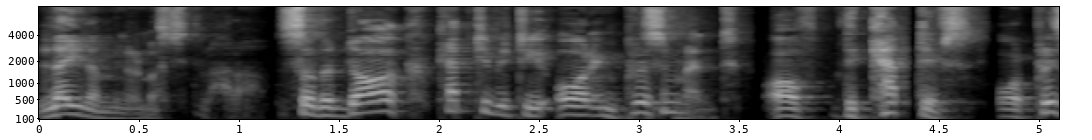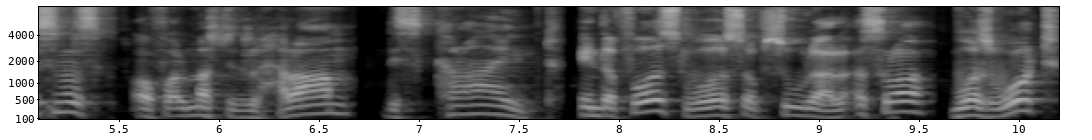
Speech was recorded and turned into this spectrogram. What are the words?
layla min al-Masjid al-Haram. So the dark captivity or imprisonment of the captives or prisoners of al-Masjid al-Haram described in the first verse of Surah Al-Asra was what?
